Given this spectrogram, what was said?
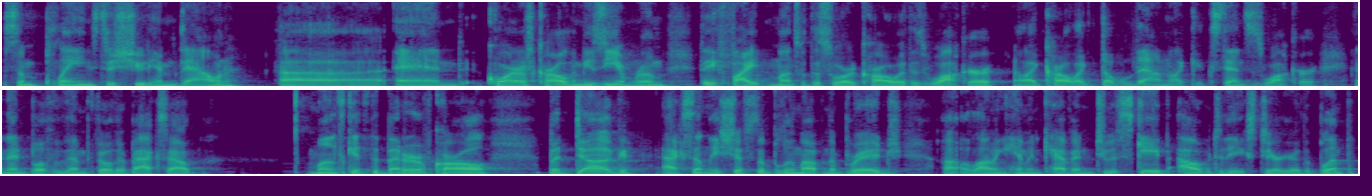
some planes to shoot him down. Uh, and corners Carl in the museum room. They fight Muntz with the sword, Carl with his walker. And like Carl like double down, like extends his walker, and then both of them throw their backs out. Muntz gets the better of Carl, but Doug accidentally shifts the bloom up in the bridge, uh, allowing him and Kevin to escape out to the exterior of the blimp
